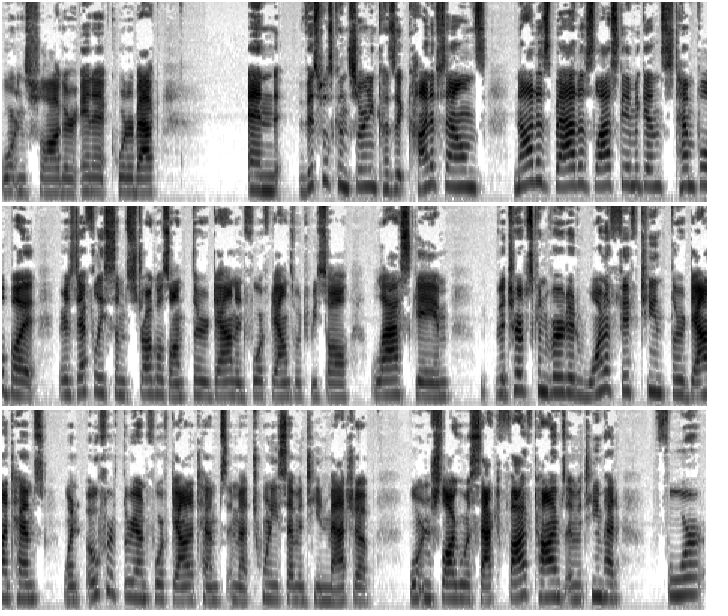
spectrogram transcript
Bortenschlager in at quarterback. And this was concerning because it kind of sounds not as bad as last game against Temple, but there's definitely some struggles on third down and fourth downs, which we saw last game. The Terps converted 1 of 15 third down attempts, went 0 for 3 on fourth down attempts in that 2017 matchup. Bortenschlager was sacked five times, and the team had four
